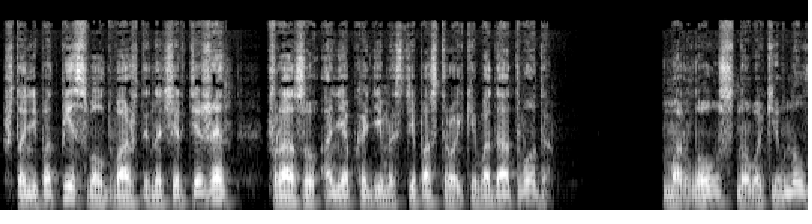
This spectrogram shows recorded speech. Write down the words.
что не подписывал дважды на чертеже фразу о необходимости постройки водоотвода. Марлоу снова кивнул.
